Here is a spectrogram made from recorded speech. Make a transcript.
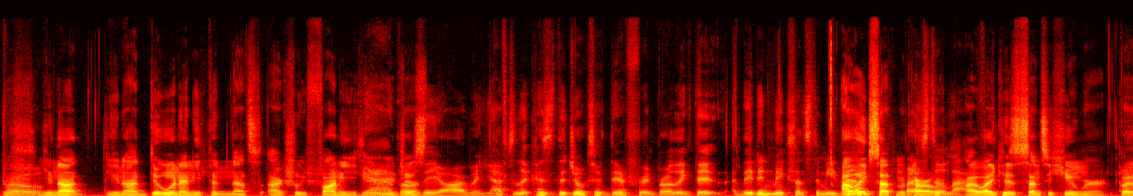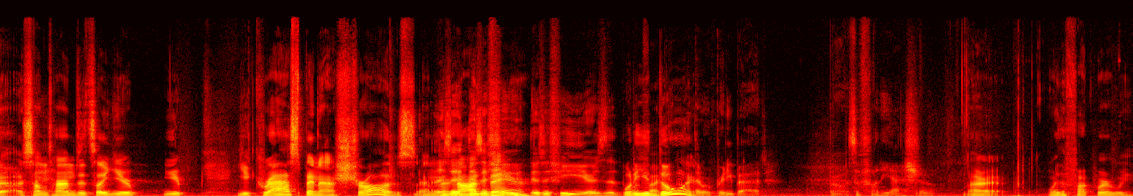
Bro. you're not you're not doing anything that's actually funny here. Yeah, you're bro, just. they are, but you have to look because the jokes are different, bro. Like they they didn't make sense to me. Then, I like Seth but I MacFarlane. I, like his sense of humor, but uh, sometimes it's like you're you're you're grasping at straws and there's they're a, not there's a there. few there's a few years that What are you doing? That were pretty bad, bro. It's a funny ass show. All right, where the fuck were we?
